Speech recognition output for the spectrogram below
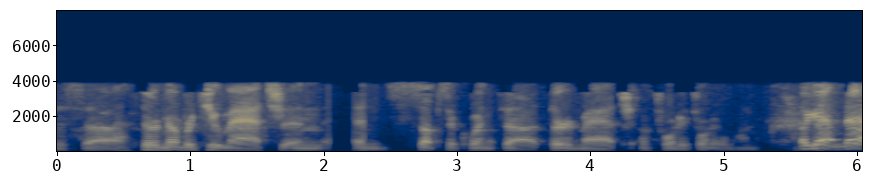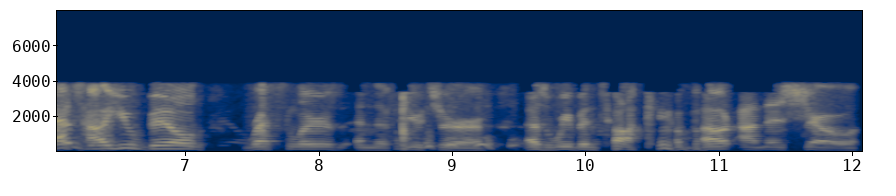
this uh, their number two match and and subsequent uh, third match of 2021. Again, That's- that's how you build wrestlers in the future, as we've been talking about on this show,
